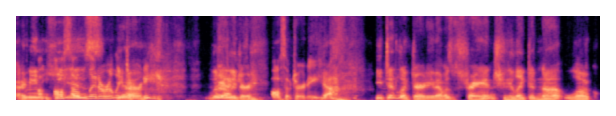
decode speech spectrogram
I mean, he also is literally yeah, dirty. Literally yeah, dirty. Also dirty. Yeah. He did look dirty. That was strange. He like did not look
